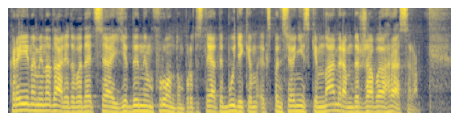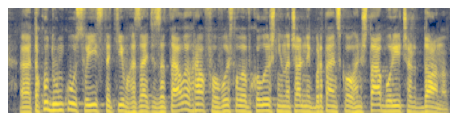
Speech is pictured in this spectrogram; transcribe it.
Країнам і надалі доведеться єдиним фронтом протистояти будь-яким експансіоністським намірам держави-агресора. Е, Таку думку у своїй статті в газеті The Telegraph висловив колишній начальник британського генштабу Річард Данат.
